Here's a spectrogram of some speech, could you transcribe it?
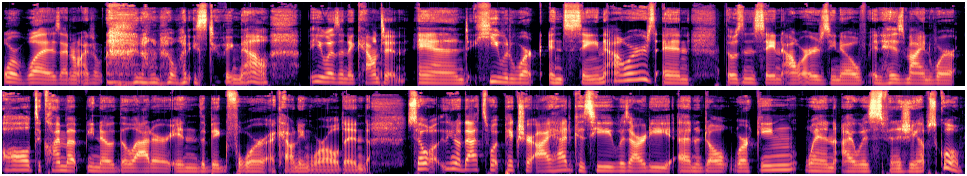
or was I don't I don't I don't know what he's doing now. He was an accountant and he would work insane hours and those insane hours, you know, in his mind were all to climb up, you know, the ladder in the big 4 accounting world and so you know that's what picture I had cuz he was already an adult working when I was finishing up school.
